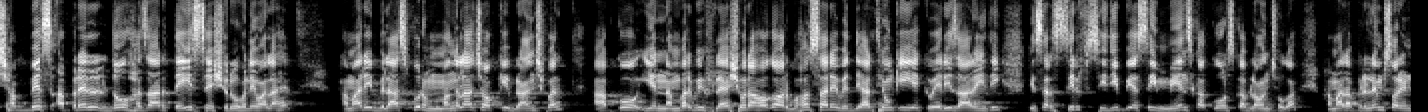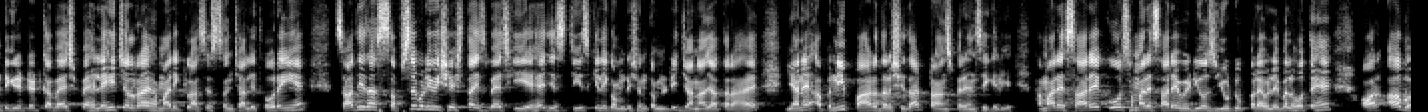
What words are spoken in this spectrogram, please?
26 अप्रैल 2023 से शुरू होने वाला है। हमारी बिलासपुर मंगला चौक की ब्रांच पर आपको ये नंबर भी फ्लैश हो रहा होगा और बहुत सारे विद्यार्थियों की ये क्वेरीज आ रही थी कि सर सिर्फ़ C G P S C mains का कोर्स कब लॉन्च होगा? हमारा प्रिलिम्स और इंटीग्रेटेड का बैच पहले ही चल रहा है, हमारी क्लासेस संचालित हो रही हैं। साथ ही साथ सबसे बड़ी विशेषता इस बैच की ये है, जिस चीज़ के लिए कॉम्पिटिशन कम्युनिटी जाना जाता रहा है, यानी अपनी पारदर्शिता ट्रांसपेरेंसी के लिए। हमारे सारे कोर्स हमारे सारे वीडियोज़ यूट्यूब पर अवेलेबल होते हैं और अब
